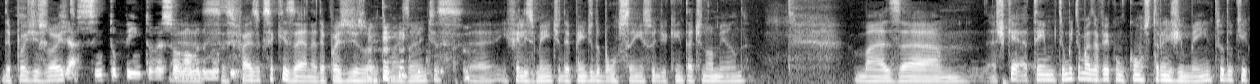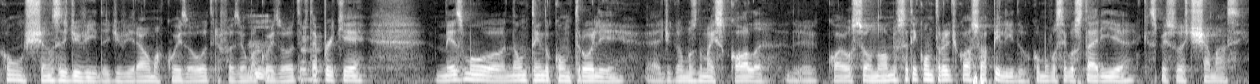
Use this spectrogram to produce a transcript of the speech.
Depois de 18. Jacinto Pinto vai ser o nome do meu filho. Você faz o que você quiser, né? Depois de 18, mas antes, é, infelizmente, depende do bom senso de quem está te nomeando. Mas uh, acho que é, tem, tem muito mais a ver com constrangimento do que com chances de vida, de virar uma coisa ou outra, fazer uma hum. coisa ou outra. Até porque mesmo não tendo controle, é, digamos, numa escola, de qual é o seu nome, você tem controle de qual é o seu apelido, como você gostaria que as pessoas te chamassem.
